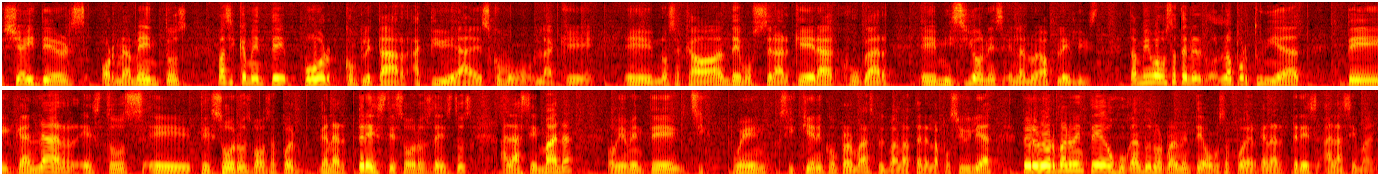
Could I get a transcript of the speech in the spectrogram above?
shaders, ornamentos, básicamente por completar actividades como la que eh, nos acababan de mostrar que era jugar eh, misiones en la nueva playlist. También vamos a tener la oportunidad de ganar estos eh, tesoros. Vamos a poder ganar tres tesoros de estos a la semana. Obviamente, si pueden, si quieren comprar más, pues van a tener la posibilidad. Pero normalmente, o jugando normalmente, vamos a poder ganar tres a la semana.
